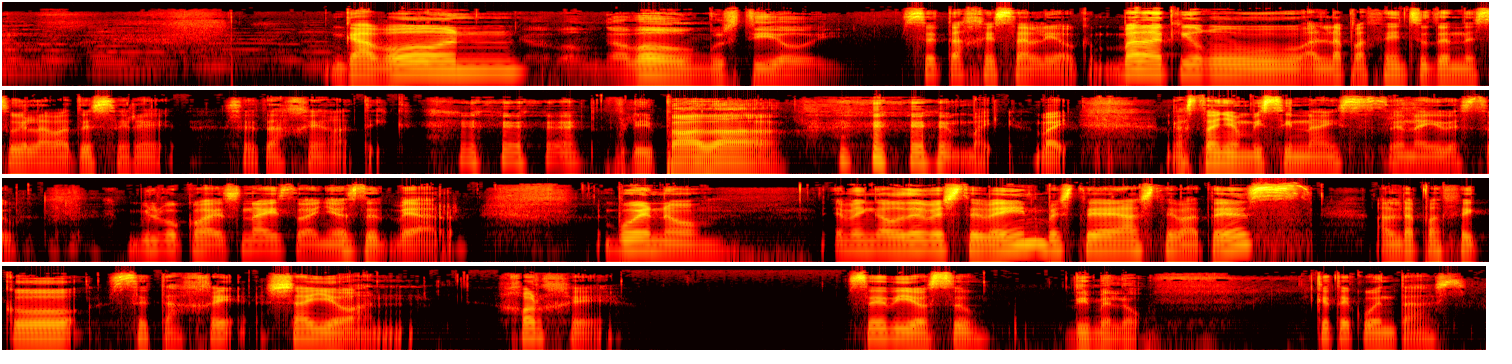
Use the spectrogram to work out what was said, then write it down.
Gabon Gabon, gabon, guztioi ZG zaleok. Badakigu aldapazen zuten dezuela batez ere ZG gatik. Flipada bai, bai. Gaztainan bizi naiz, zen nahi dezu. Bilbokoa ez naiz, baina ez dut behar. Bueno, hemen gaude beste behin, beste aste batez, aldapazeko ZG saioan. Jorge, ze diozu? Dímelo ¿Qué te cuentas?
